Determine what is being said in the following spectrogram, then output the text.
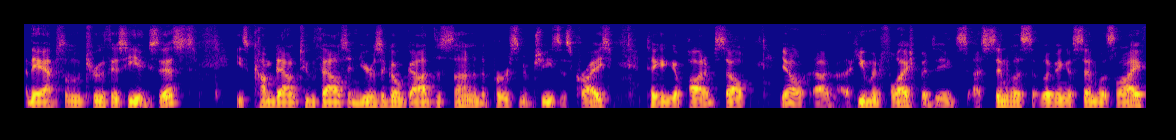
And the absolute truth is he exists. He's come down 2,000 years ago, God the Son, in the person of Jesus Christ, taking upon himself, you know, a, human flesh, but a sinless, living a sinless life,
